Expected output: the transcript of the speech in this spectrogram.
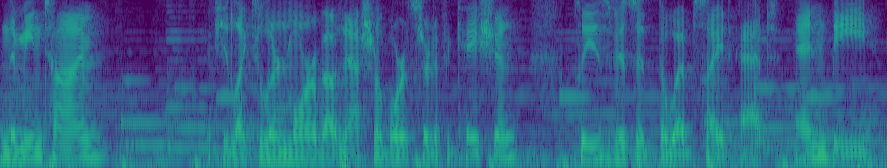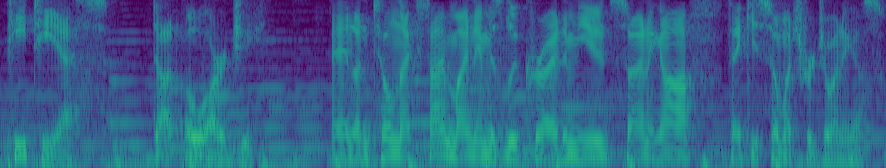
In the meantime, if you'd like to learn more about National Board Certification, please visit the website at nbpts.org. And until next time, my name is Luke Cridemude signing off. Thank you so much for joining us.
